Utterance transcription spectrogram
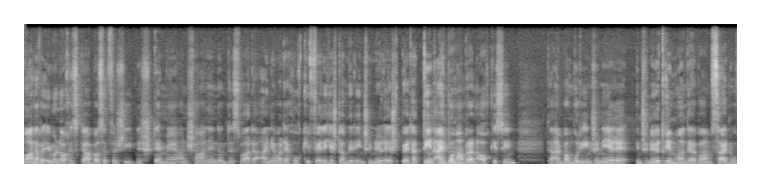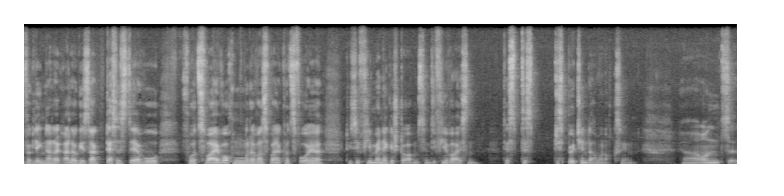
waren aber immer noch, es gab also verschiedene Stämme anscheinend und das war der eine war der hochgefährliche Stamm, der die Ingenieure ersperrt hat. Den Einbaum haben wir dann auch gesehen. der Einbaum, wo die Ingenieure, Ingenieure drin waren, der war am Seitenufer gelegen, hat der Gallo gesagt, das ist der, wo vor zwei Wochen oder was, weil kurz vorher diese vier Männer gestorben sind, die vier Weißen. Das, das, das Bötchen da haben wir noch gesehen. Ja, und äh,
